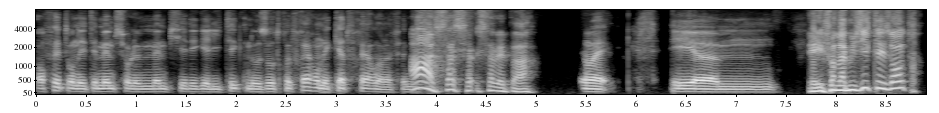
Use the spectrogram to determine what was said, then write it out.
en fait, on était même sur le même pied d'égalité que nos autres frères. On est quatre frères dans la famille. Ah, ça, je ne savais pas. Ouais. Et, euh... Et ils font de la musique, les autres?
